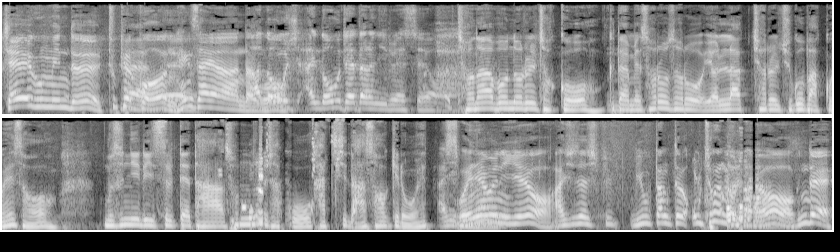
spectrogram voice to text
제외국민들 투표권 네, 네. 행사해야 한다고. 아 너무 시- 아니, 너무 대단한 일을 했어요. 전화번호를 적고 그다음에 서로 서로 연락처를 주고받고 해서 무슨 일이 있을 때 다 손을 잡고 같이 나서기로 했습니다. 왜냐면 이게요 아시다시피 미국 땅들 엄청난 거잖아요. 근데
